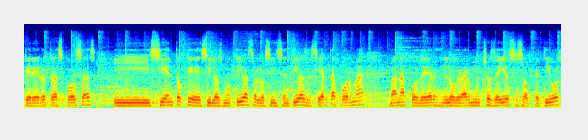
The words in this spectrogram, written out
querer otras cosas y siento que si los motivas o los incentivas de cierta forma van a poder lograr muchos de ellos sus objetivos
